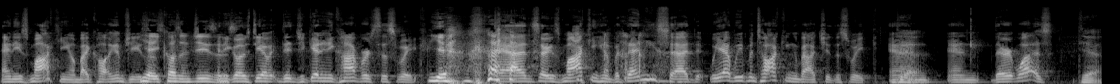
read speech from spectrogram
and he's mocking him by calling him Jesus. Yeah, he calls him Jesus. And he goes, "Do you have, did you get any converts this week?" yeah. and so he's mocking him. But then he said, well, "Yeah, we've been talking about you this week," and and there it was. Yeah.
